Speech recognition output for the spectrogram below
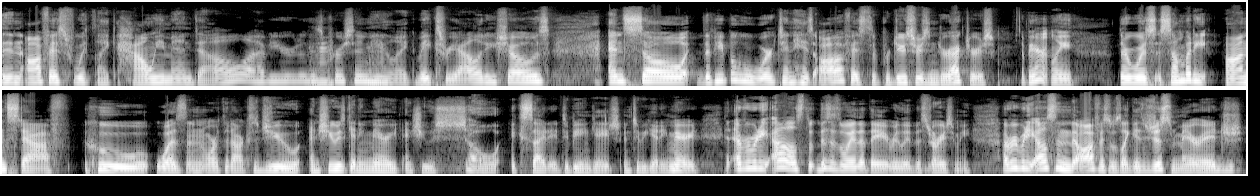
an office with like Howie Mandel. Have you heard of this person? He like makes reality shows. And so the people who worked in his office, the producers and directors, apparently there was somebody on staff who was an Orthodox Jew and she was getting married and she was so excited to be engaged and to be getting married. And everybody else, this is the way that they relayed the story to me. Everybody else in the office was like, it's just marriage.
